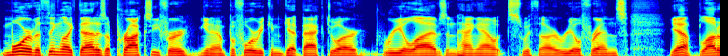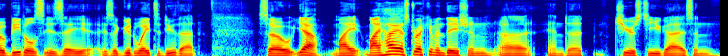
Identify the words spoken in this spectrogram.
more of a thing like that as a proxy for you know before we can get back to our real lives and hangouts with our real friends. Yeah, Blotto Beatles is a is a good way to do that. So yeah, my my highest recommendation uh, and uh, cheers to you guys and.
